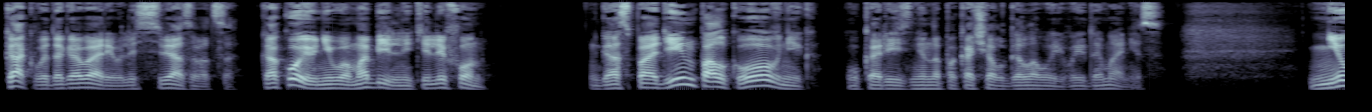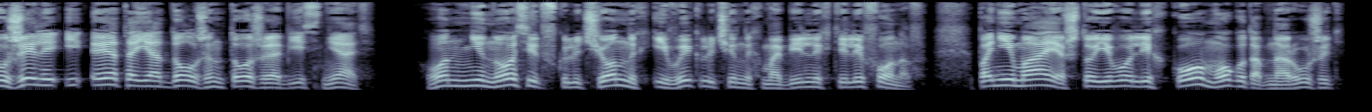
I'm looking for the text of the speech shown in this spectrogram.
Как вы договаривались связываться? Какой у него мобильный телефон? Господин полковник, укоризненно покачал головой Вейдеманис. Неужели и это я должен тоже объяснять? Он не носит включенных и выключенных мобильных телефонов, понимая, что его легко могут обнаружить.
